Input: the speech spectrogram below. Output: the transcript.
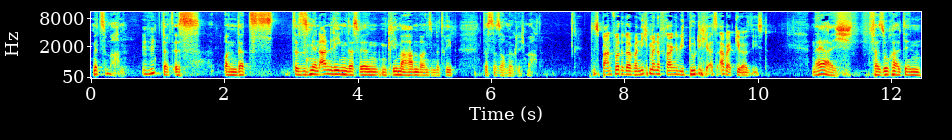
mitzumachen. Mhm. Das ist, und das, das ist mir ein Anliegen, dass wir ein Klima haben bei uns im Betrieb, das das auch möglich macht. Das beantwortet aber nicht meine Frage, wie du dich als Arbeitgeber siehst. Naja, ich versuche halt den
